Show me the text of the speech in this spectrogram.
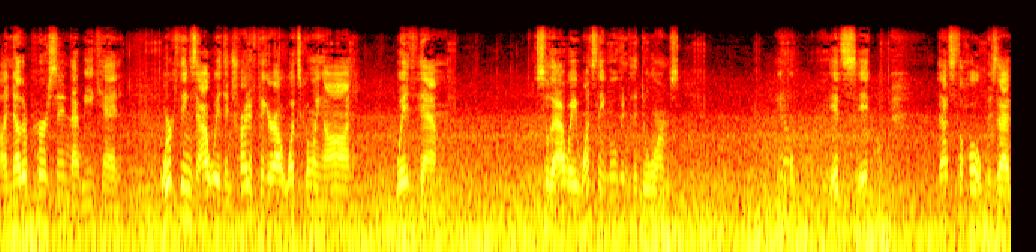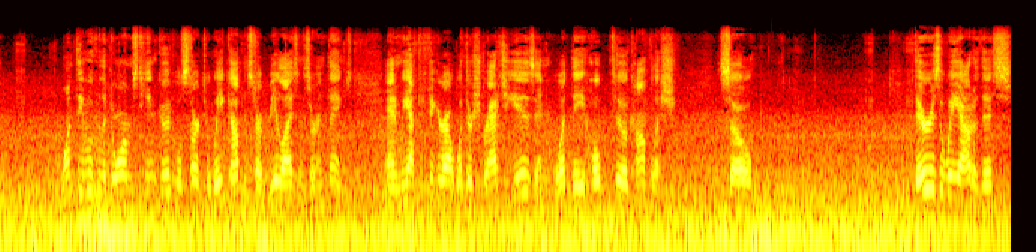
another person that we can work things out with and try to figure out what's going on with them. So that way, once they move into the dorms, you know, it's it. That's the hope is that once they move into the dorms, Team Good will start to wake up and start realizing certain things. And we have to figure out what their strategy is and what they hope to accomplish. So, there is a way out of this.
